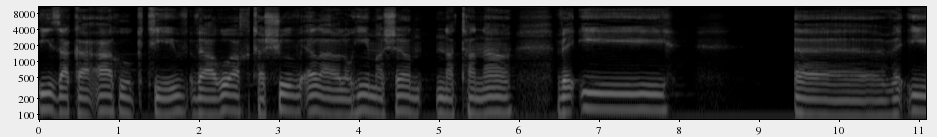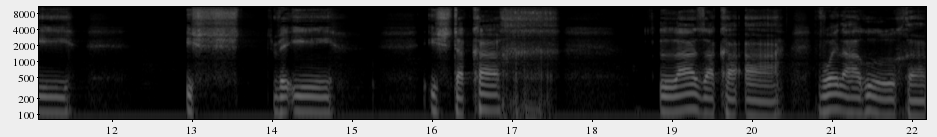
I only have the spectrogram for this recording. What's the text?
אי זכאהו כתיב, והרוח תשוב אל האלוהים אשר נתנה, ואי... ואי... ואי... השתכח לזכאה ואין להלוכה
